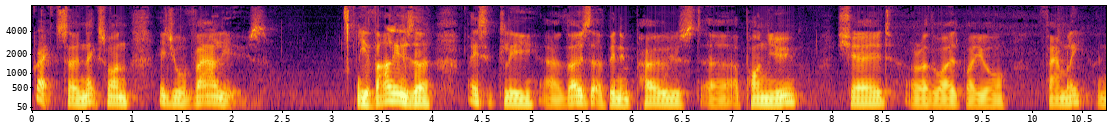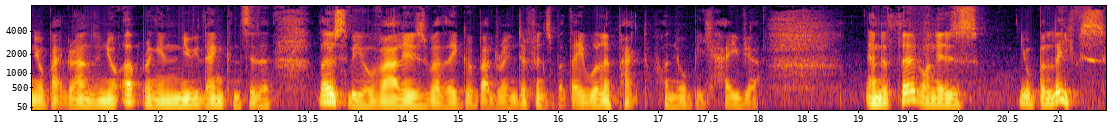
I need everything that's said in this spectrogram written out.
Great. So next one is your values. Your values are basically uh, those that have been imposed uh, upon you, shared or otherwise by your family and your background and your upbringing, and you then consider those to be your values, whether they're good, bad, or indifference, but they will impact upon your behavior. And the third one is your beliefs.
